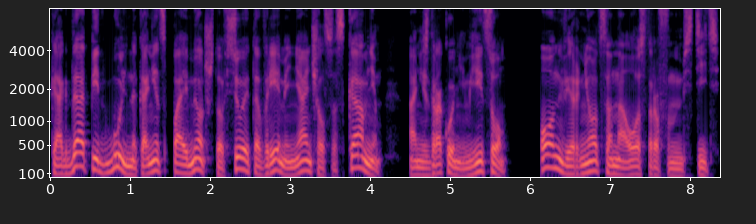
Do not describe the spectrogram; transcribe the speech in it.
Когда Питбуль наконец поймет, что все это время нянчился с камнем, а не с драконьим яйцом, он вернется на остров мстить.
